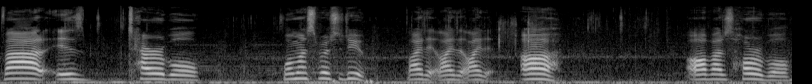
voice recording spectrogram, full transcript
That is terrible. What am I supposed to do? Light it, light it, light it. Ah. Oh. oh, that is horrible.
